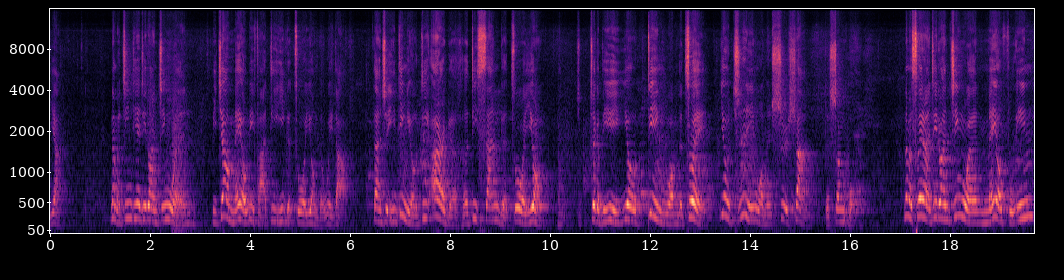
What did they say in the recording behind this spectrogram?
一样。那么今天这段经文比较没有律法第一个作用的味道，但是一定有第二个和第三个作用。这个比喻又定我们的罪，又指引我们世上的生活。那么，虽然这段经文没有福音，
